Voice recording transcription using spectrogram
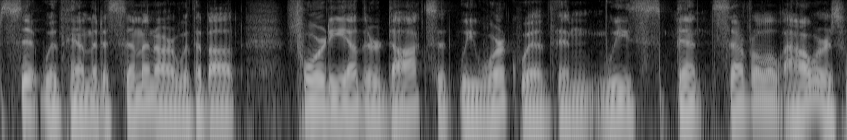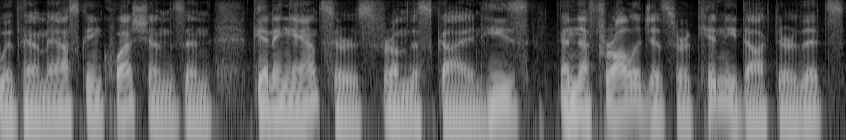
sit with him at a seminar with about 40 other docs that we work with, and we spent several hours with him asking questions and getting answers from this guy. And he's a nephrologist or a kidney doctor that's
